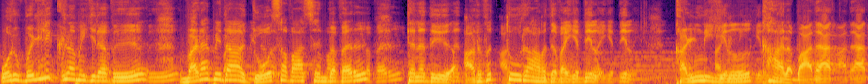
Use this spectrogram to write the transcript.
ஒரு வெள்ளிக்கிழமை இரவு வடபிதா ஜோசவாஸ் என்பவர் தனது அறுபத்தோராவது வயதில் கண்ணியில் காலமானார்.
